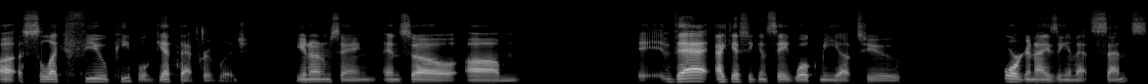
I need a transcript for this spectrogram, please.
uh, a select few people get that privilege you know what i'm saying and so um that i guess you can say woke me up to organizing in that sense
